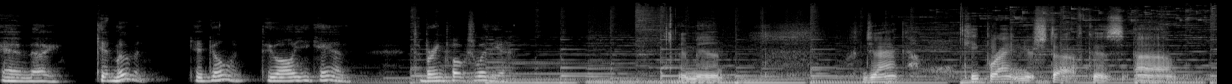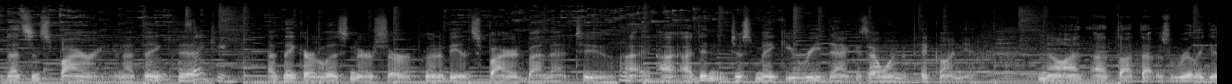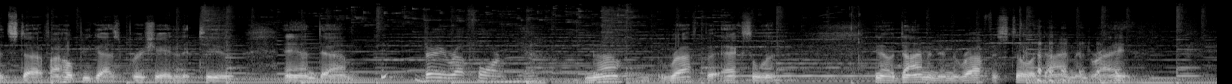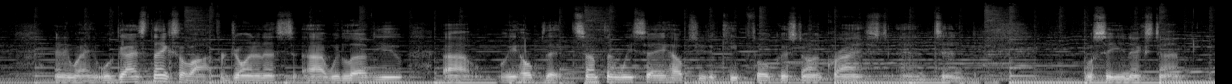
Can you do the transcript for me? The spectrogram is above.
And uh, get moving get going do all you can to bring folks with you Amen. Jack, keep writing your stuff because uh, that's inspiring, and I think that thank you I think our listeners are going to be inspired by that too. I, I, I didn't just make you read that because I wanted to pick on you. No, I, I thought that was really good stuff. I hope you guys appreciated it too. And um, very rough form yeah no, rough but excellent. You know, a diamond in the rough is still a diamond, right? Anyway, well, guys, thanks a lot for joining us. Uh, we love you. Uh, we hope that something we say helps you to keep focused on Christ, and, and we'll see you next time.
